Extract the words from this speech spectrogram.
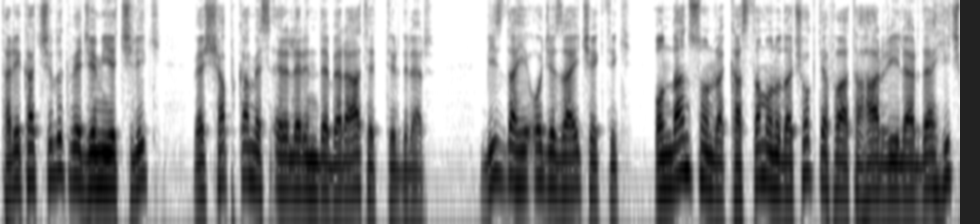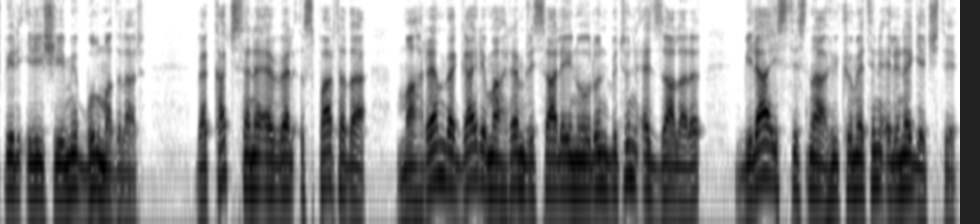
Tarikatçılık ve cemiyetçilik ve şapka meselelerinde beraat ettirdiler. Biz dahi o cezayı çektik. Ondan sonra Kastamonu'da çok defa taharrilerde hiçbir ilişiğimi bulmadılar. Ve kaç sene evvel Isparta'da mahrem ve gayri mahrem Risale-i Nur'un bütün eczaları bila istisna hükümetin eline geçti.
